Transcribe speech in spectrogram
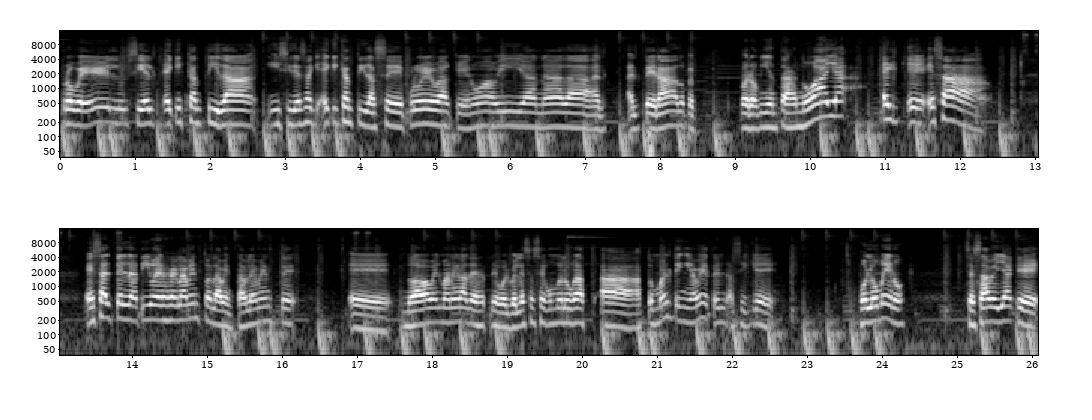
proveer cierta X cantidad y si de esa X cantidad se prueba que no había nada alterado, pues, pero mientras no haya eh, esa, esa alternativa en el reglamento, lamentablemente eh, no va a haber manera de devolverle ese segundo lugar a, Aston Martin y a Vettel, así que por lo menos se sabe ya que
